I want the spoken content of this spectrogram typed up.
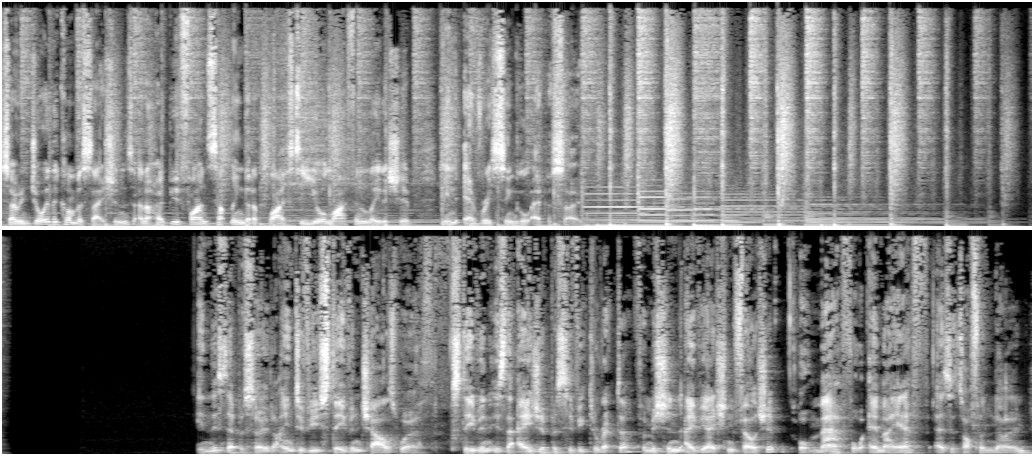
So enjoy the conversations, and I hope you find something that applies to your life and leadership in every single episode. In this episode, I interview Stephen Charlesworth. Stephen is the Asia Pacific Director for Mission Aviation Fellowship, or MAF or MAF as it's often known.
